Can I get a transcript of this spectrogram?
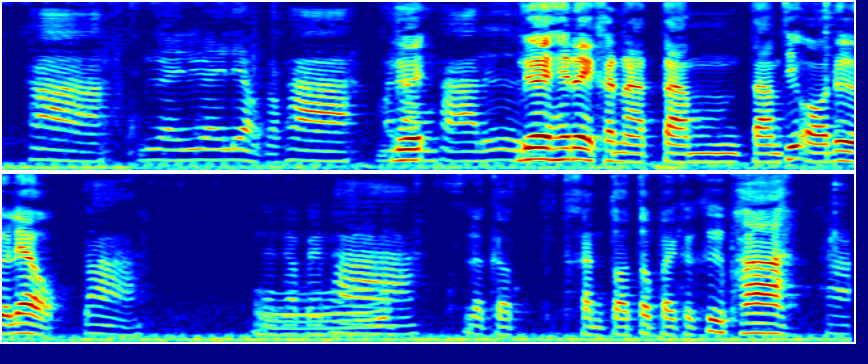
พา เลื่อยเลื่อยเลี้ยวกับพามาเลื่อย นั่งพาเลยเลื่อยให้ได้ขนาดตามตามที่ออเดอร์แล้วจ้าแล้วก็ไปพาแล้วก็ขั้นตอนต่อไปก็คือพาพา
